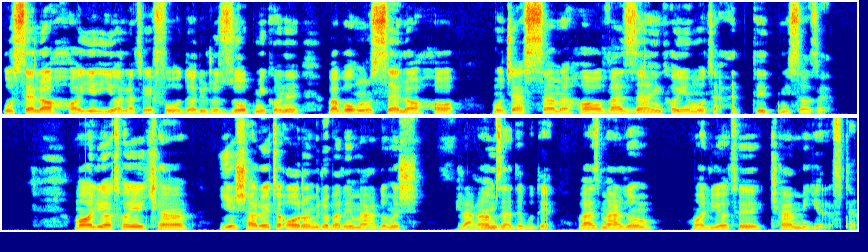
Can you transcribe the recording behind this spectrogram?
او سلاحهای ایالتهای فودالی رو زوب می‌کنه و با اون سلاحها مجسمه ها و زنگ های متعدد می‌سازه. مالیات های کم یه شرایط آرامی رو برای مردمش رقم زده بوده و از مردم مالیات کم می گرفته.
